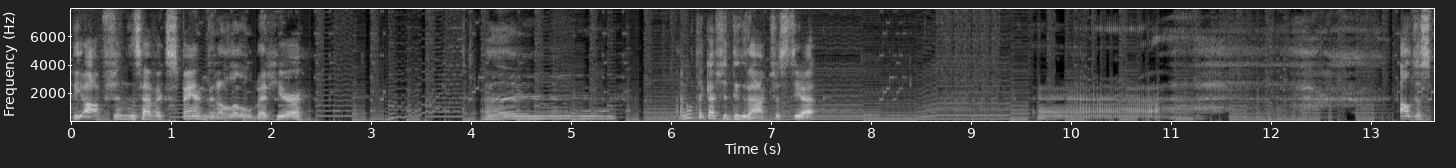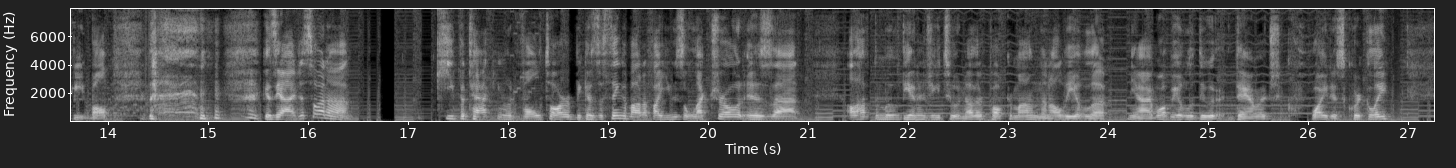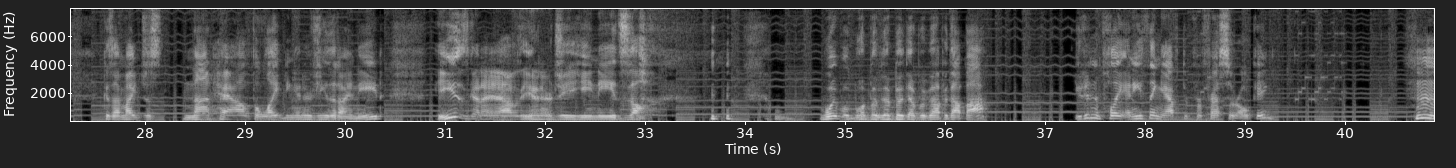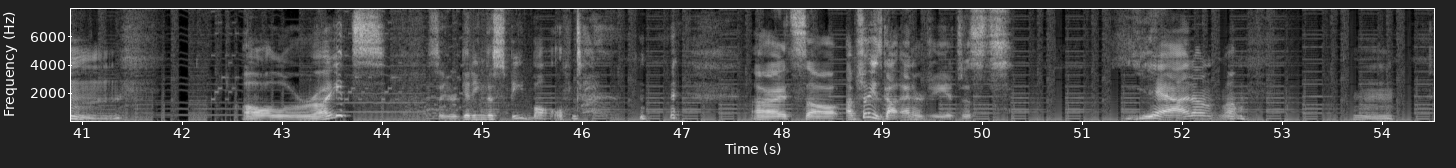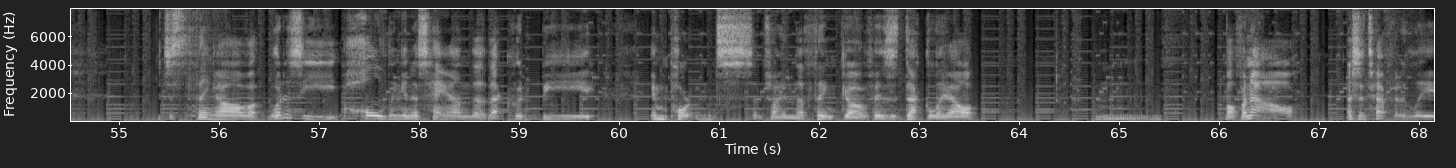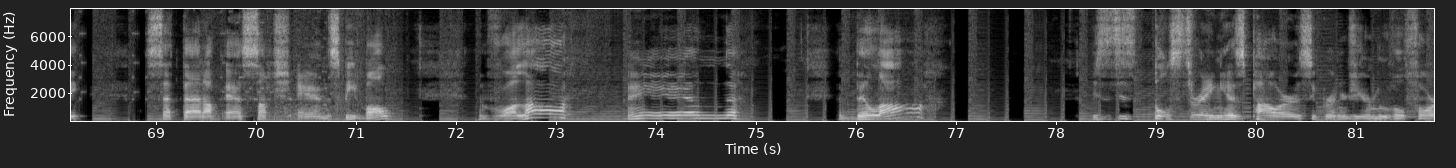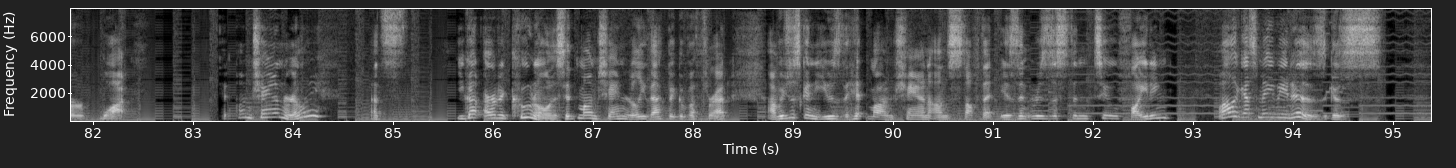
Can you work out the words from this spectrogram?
the options have expanded a little bit here. Uh, I don't think I should do that just yet. Uh, I'll just speedball. Because, yeah, I just want to keep attacking with Voltorb, because the thing about if I use Electrode is that I'll have to move the energy to another Pokemon, then I'll be able to... Yeah, I won't be able to do damage quite as quickly, because I might just not have the lightning energy that I need. He's gonna have the energy he needs, though. You didn't play anything after Professor Oaking? Hmm. Alright. So you're getting the Speedball. Alright, so I'm sure he's got energy, it just... Yeah, I don't... Well, hmm. It's just a thing of, what is he holding in his hand that, that could be important? I'm trying to think of his deck layout. Hmm. Well, for now, I should definitely set that up as such and Speedball. Voila! And... Billa? He's just bolstering his power, super energy removal for what? Hitmonchan, really? That's... You got Articuno, is Hitmonchan really that big of a threat? Are we just to use the Hitmonchan on stuff that isn't resistant to fighting? Well, I guess maybe it is, because...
